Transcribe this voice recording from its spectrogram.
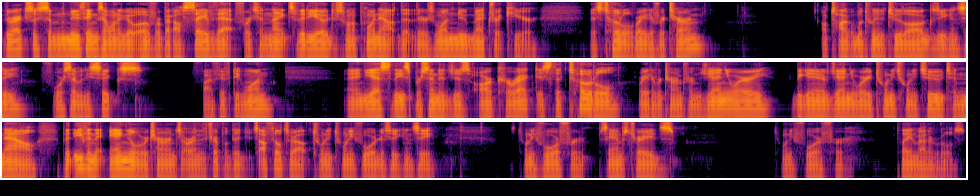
There are actually some new things I want to go over, but I'll save that for tonight's video. Just want to point out that there's one new metric here, this total rate of return. I'll toggle between the two logs, you can see 476, 551. And yes, these percentages are correct. It's the total rate of return from January, beginning of January 2022 to now, but even the annual returns are in the triple digits. I'll filter out 2024 just so you can see. 24 for Sam's trades, 24 for playing by the rules.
